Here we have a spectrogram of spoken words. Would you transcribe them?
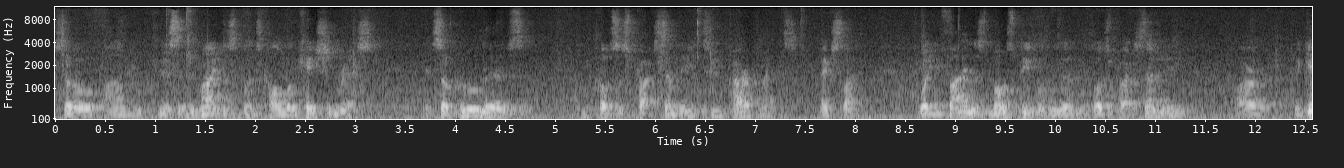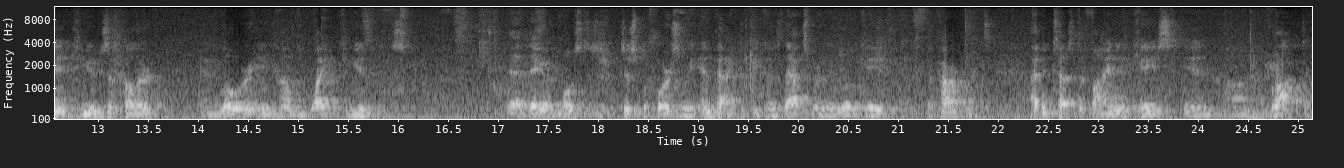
So um, this, in my discipline, is called location risk. And so who lives in closest proximity to power plants? Next slide. What you find is most people who live in close proximity are, again, communities of color and lower income white communities. That they are most disproportionately impacted because that's where they locate the power plants. I've been testifying in a case in um, Brockton,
